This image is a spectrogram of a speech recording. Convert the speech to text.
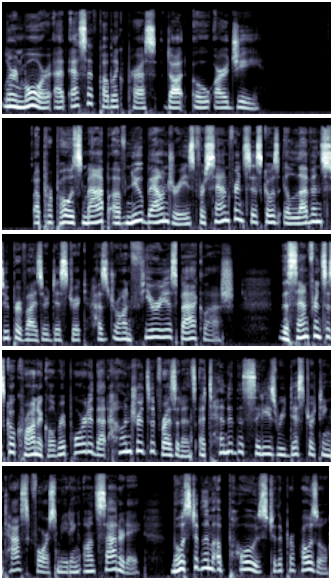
Learn more at sfpublicpress.org. A proposed map of new boundaries for San Francisco's 11th supervisor district has drawn furious backlash. The San Francisco Chronicle reported that hundreds of residents attended the city's redistricting task force meeting on Saturday, most of them opposed to the proposal.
